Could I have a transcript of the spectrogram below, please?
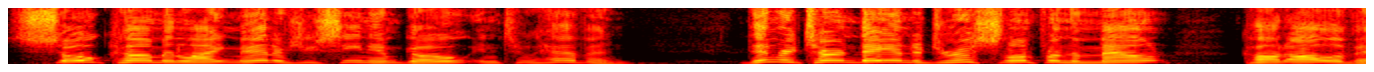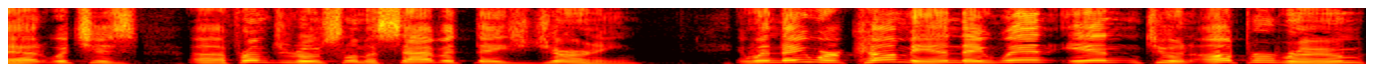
so come in like manner as you've seen him go into heaven. Then returned they unto Jerusalem from the mount called Olivet, which is uh, from Jerusalem a Sabbath day's journey. And when they were come in, they went into an upper room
